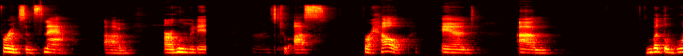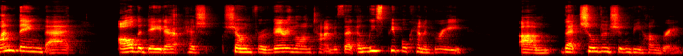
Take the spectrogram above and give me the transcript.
for instance, SNAP um, or whom it is that turns to us for help. And um, but the one thing that all the data has shown for a very long time is that at least people can agree um, that children shouldn't be hungry,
